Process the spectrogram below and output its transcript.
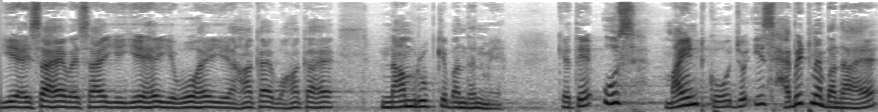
ये ऐसा है, वैसा है, ये ये है, ये वो है, ये यहाँ का है, वहाँ का है, नाम रूप के बंधन में। कहते हैं, उस माइंड को जो इस हैबिट में बंधा है,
